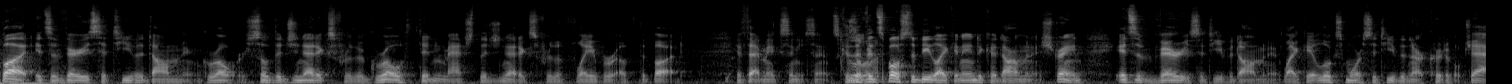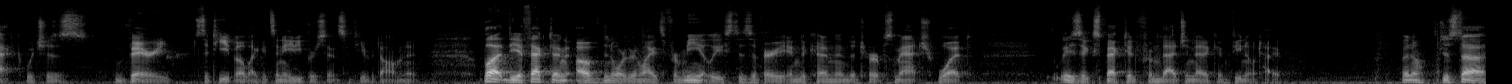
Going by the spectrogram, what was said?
But it's a very sativa dominant grower. So the genetics for the growth didn't match the genetics for the flavor of the bud. If that makes any sense. Because if it's supposed to be like an indica dominant strain, it's a very sativa dominant. Like it looks more sativa than our critical jack, which is very sativa, like it's an 80% sativa dominant. But the effect of the Northern Lights, for me at least, is a very indica, and then the terps match what is expected from that genetic and phenotype. But no, just uh,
